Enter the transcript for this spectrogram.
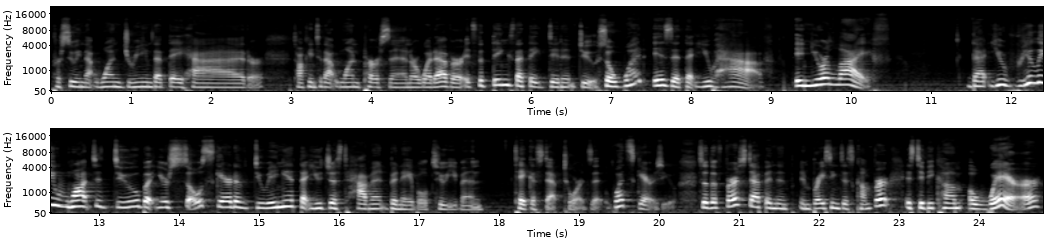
pursuing that one dream that they had or talking to that one person or whatever it's the things that they didn't do so what is it that you have in your life that you really want to do but you're so scared of doing it that you just haven't been able to even take a step towards it. What scares you? So, the first step in embracing discomfort is to become aware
